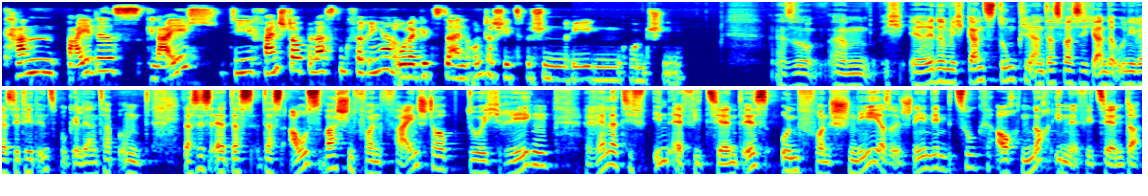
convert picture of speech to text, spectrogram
Kann beides gleich die Feinstaubbelastung verringern oder gibt's da einen Unterschied zwischen Regen und Schnee? Also ähm, ich erinnere mich ganz dunkel an das, was ich an der Universität Innsbruck gelernt habe. Und das ist, äh, dass das Auswaschen von Feinstaub durch Regen relativ ineffizient ist und von Schnee, also Schnee in dem Bezug, auch noch ineffizienter.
